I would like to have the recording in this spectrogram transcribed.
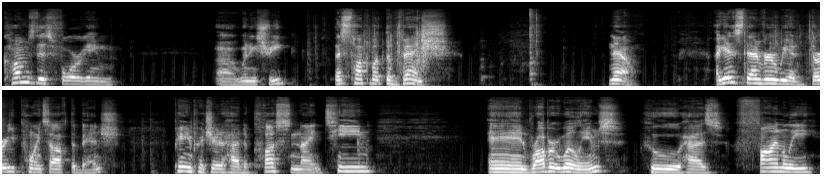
Comes this four game uh, winning streak, let's talk about the bench. Now, against Denver, we had 30 points off the bench. Payton Pritchard had a plus 19. And Robert Williams, who has finally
